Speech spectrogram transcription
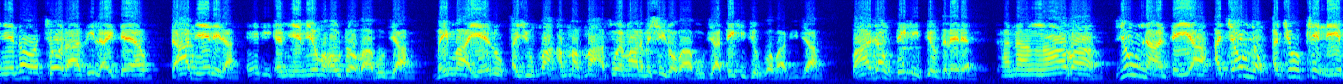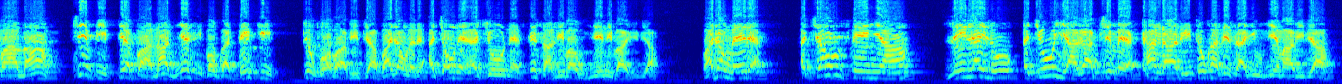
မြင်တော့ချောတာသိလိုက်တယ်ဒါမြင်နေတာအဲ့ဒီအမြင်မျိုးမဟုတ်တော့ပါဘူးဗျမိမရဲ့လို့အယူမအမတ်မအစွဲမလည်းမရှိတော့ပါဘူးဗျဒိဋ္ဌိပြုတ်သွားပါပြီဗျဘာကြောင့်ဒိဋ္ဌိပြုတ်တယ်လဲတဲ့ခန္ဓာ၅ပါးယုံနာတရားအကြောင်းကြောင့်အကျိုးဖြစ်နေပါလားဖြစ်ပြီးပြက်ပါလားမျက်စိပေါက်ကဒိဋ္ဌိပြုတ်သွားပါပြီဗျာ။ဘာကြောင့်လဲတဲ့အကြောင်းနဲ့အကျိုးနဲ့သစ္စာလေးပါးကိုမြင်နေပါပြီဗျာ။ဘာကြောင့်လဲတဲ့အကြောင်းစင်ညာလိမ်လိုက်လို့အကျိုးရာကဖြစ်မဲ့ခန္ဓာဒီဒုက္ခသစ္စာကြီးကိုမြင်ပါပြီဗျာ။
